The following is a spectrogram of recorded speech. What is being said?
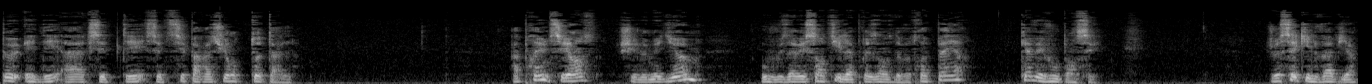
peut aider à accepter cette séparation totale. Après une séance chez le médium, où vous avez senti la présence de votre père, qu'avez-vous pensé? Je sais qu'il va bien.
